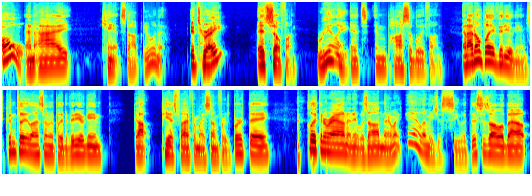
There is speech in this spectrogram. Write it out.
Oh, and I can't stop doing it. it's great. It's so fun. Really? It's impossibly fun. And I don't play video games. Couldn't tell you last time I played a video game. Got PS5 for my son for his birthday. Clicking around and it was on there. I'm like, yeah, let me just see what this is all about.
